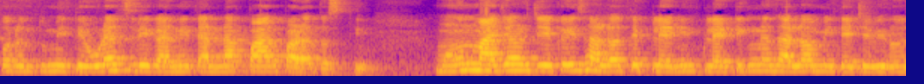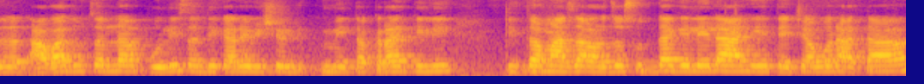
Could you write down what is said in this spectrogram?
परंतु मी तेवढ्याच वेगाने त्यांना पार पाडत असते. म्हणून माझ्यावर जे काही झालं ते प्लॅनिंग प्लॅटिंगनं झालं मी त्याच्या विरोधात आवाज उचलला. पोलीस अधिकाऱ्याविषयी मी तक्रार केली. तिथं माझा अर्जसुद्धा गेलेला आहे. त्याच्यावर आता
